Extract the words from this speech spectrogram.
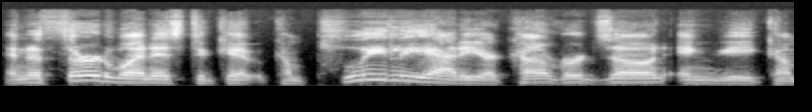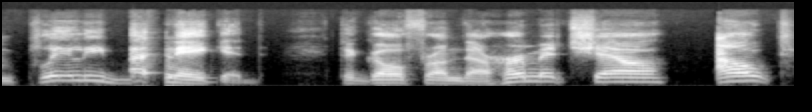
And the third one is to get completely out of your comfort zone and be completely butt naked to go from the hermit shell out,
